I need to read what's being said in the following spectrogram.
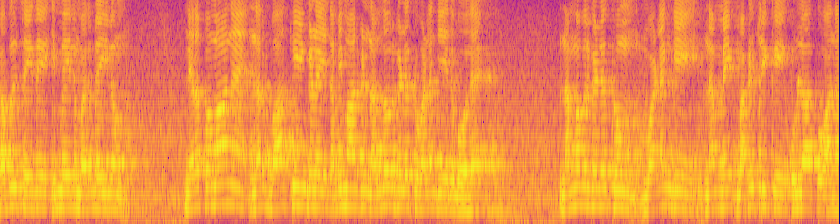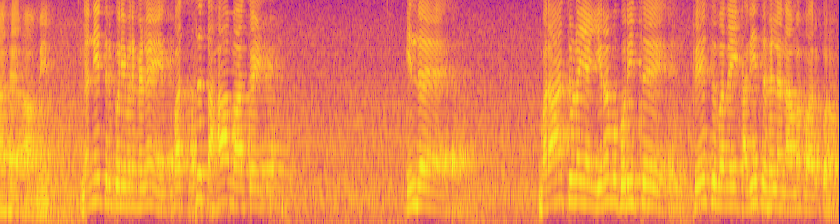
கபுல் செய்து இம்மையிலும் அருமையிலும் நிரப்பமான நற்பாக்கியங்களை நபிமார்கள் நல்லோர்களுக்கு வழங்கியது போல நம்மவர்களுக்கும் வழங்கி நம்மை மகிழ்ச்சிக்கு உள்ளாக்குவானாக. ஆமீன். கண்ணியத்திற்குரியவர்களே பத்து சஹாபாக்கள் இந்த பராத்துடைய இரவு குறித்து பேசுவதை ஹதீஸுகளில் நாம் பார்க்கிறோம்.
